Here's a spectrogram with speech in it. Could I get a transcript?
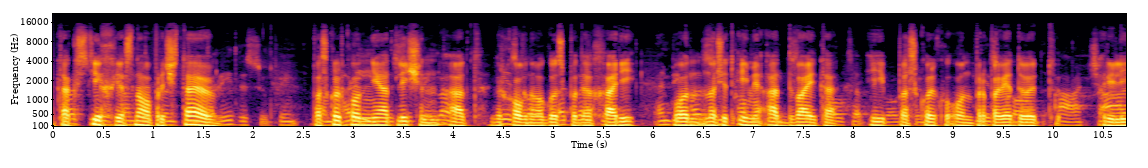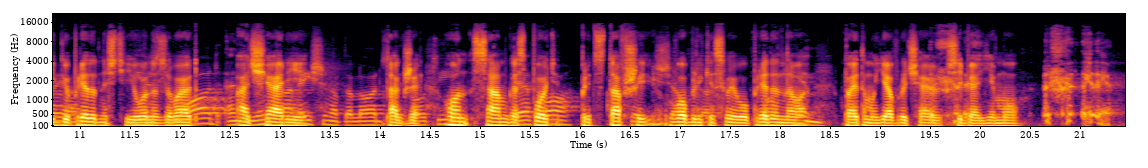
Итак, стих я снова прочитаю. Поскольку он не отличен от Верховного Господа Хари, он носит имя Адвайта, и поскольку он проповедует религию преданности, его называют Ачарьей. Также он сам Господь, представший в облике своего преданного, поэтому я вручаю себя ему.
